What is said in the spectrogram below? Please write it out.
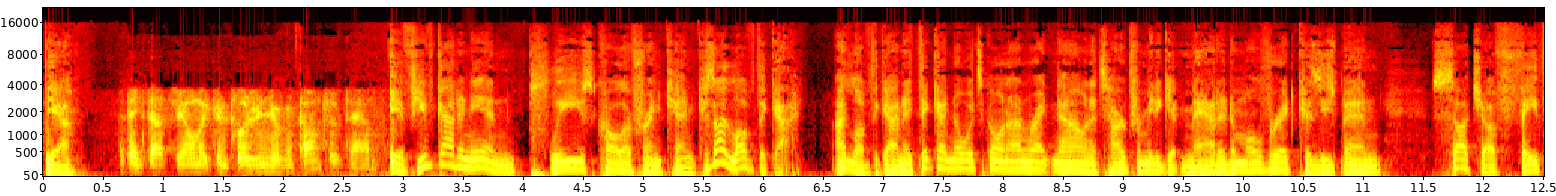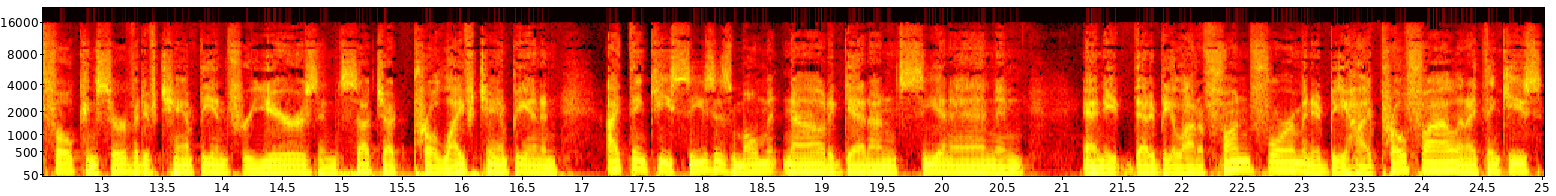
Yeah. I think that's the only conclusion you can come to, Dan. If you've got an in, please call our friend Ken because I love the guy. I love the guy, and I think I know what's going on right now, and it's hard for me to get mad at him over it because he's been such a faithful conservative champion for years and such a pro life champion. And I think he sees his moment now to get on CNN, and and he, that'd be a lot of fun for him, and it'd be high profile. And I think he's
